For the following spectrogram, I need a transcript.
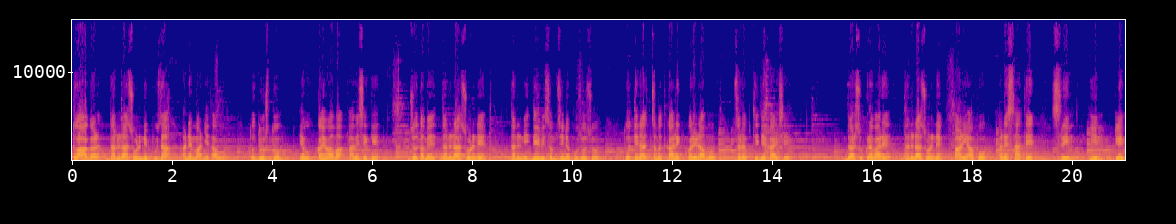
તો આગળ ધનના છોડની પૂજા અને માન્યતાઓ. તો દોસ્તો, એવું કહેવામાં આવે છે કે જો તમે ધનના છોડને ધનની દેવી સમજીને પૂજો છો, તો તેના ચમત્કારિક પરિણામો ઝડપથી દેખાય છે. દર શુક્રવારે ધનના છોડને પાણી આપો અને સાથે શ્રીમ હિમ ક્લીમ,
